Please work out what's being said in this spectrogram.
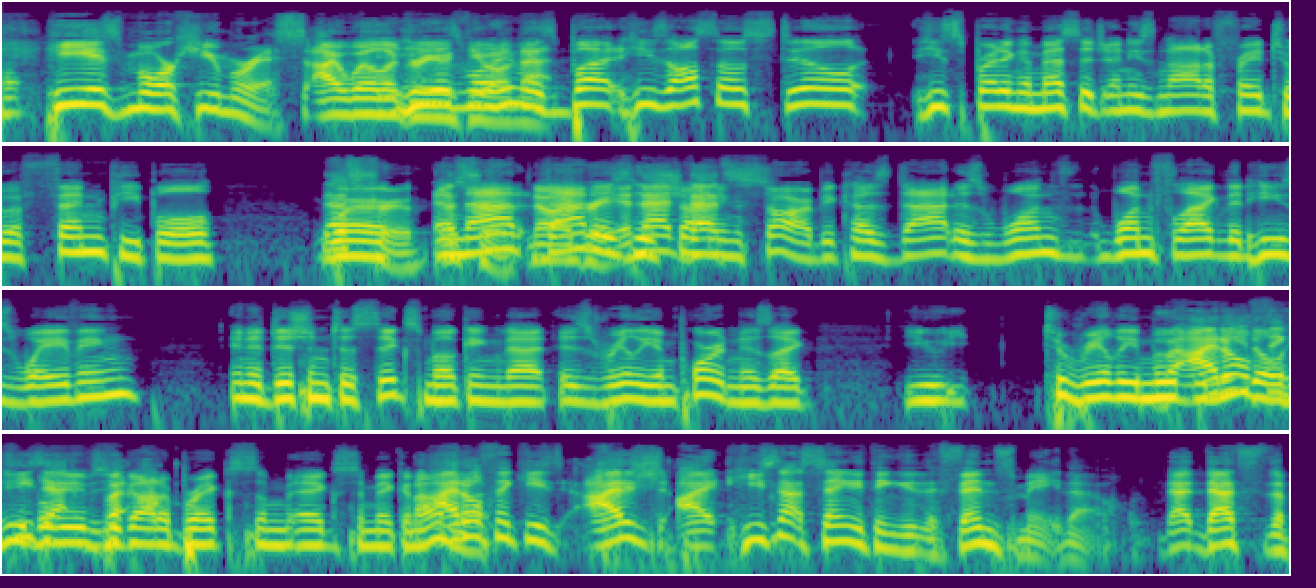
he is more humorous. I will agree he is with you more on humorous, that. but he's also still he's spreading a message and he's not afraid to offend people. That's where- true. and That's that true. No, agree. is And his that- shining star because that is one one flag that he's waving. In addition to cig smoking, that is really important. Is like you to really move But the I don't needle. think He he's at- believes you got to break some eggs to make an omelet. I don't think he's. I just. I. He's not saying anything that offends me though. That that's the.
